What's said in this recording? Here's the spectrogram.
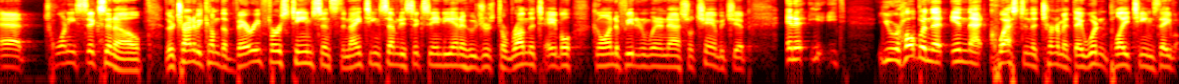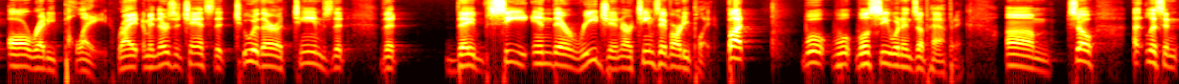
at 26 and 0. They're trying to become the very first team since the 1976 Indiana Hoosiers to run the table, go undefeated, and win a national championship. And it, it you were hoping that in that quest in the tournament they wouldn't play teams they've already played, right? I mean, there's a chance that two of their teams that that they see in their region are teams they've already played. But we'll we'll, we'll see what ends up happening. Um, so uh, listen,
